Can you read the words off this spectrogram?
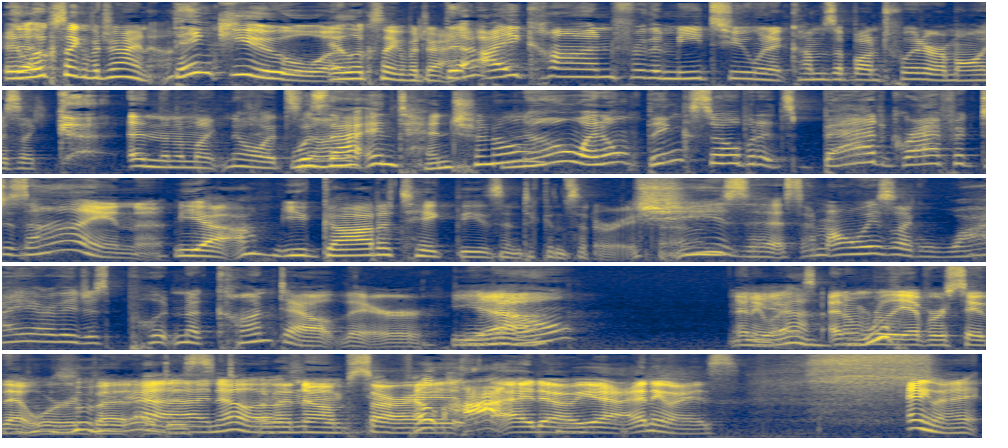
it The- looks like a vagina. thank you it looks like a vagina. the icon for the me too when it comes up on twitter i'm always like "Gah," and then i'm like no it's Was that a- intentional? no i don't think so but it's bad graphic design Yeah, you gotta take these into consideration. jesus i'm always like why are they just putting a cunt out there you Yeah. know anyways Yeah. i don't really ever say that word but Yeah, i just I know. I i know i'm sorry hot. i know yeah anyways Anyway,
